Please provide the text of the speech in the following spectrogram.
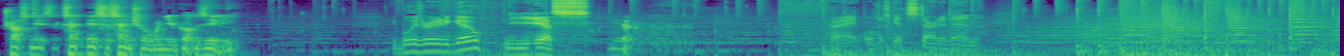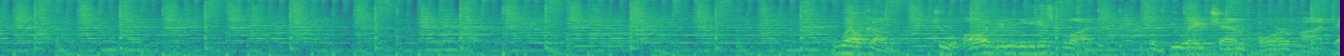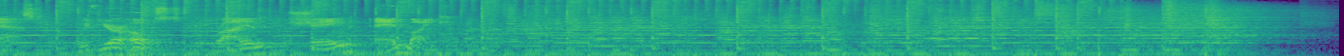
Trust me, it's it's essential when you've got Ziggy. You boys ready to go? Yes. Yeah. All right, we'll just get started then. Welcome to All You Need Is Blood, the UHM Horror Podcast, with your hosts, Ryan, Shane, and Mike.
